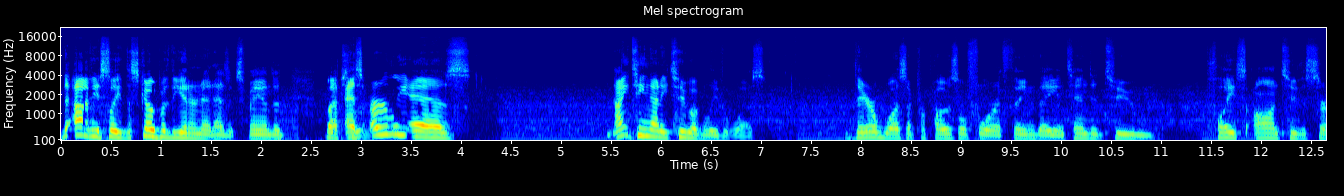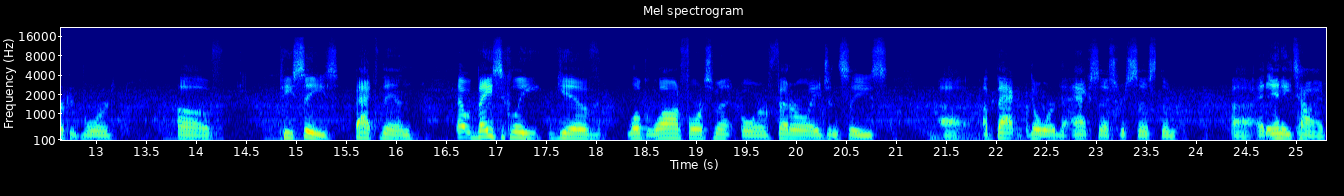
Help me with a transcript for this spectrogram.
the, obviously the scope of the internet has expanded but as early as 1992, I believe it was, there was a proposal for a thing they intended to place onto the circuit board of PCs back then that would basically give local law enforcement or federal agencies uh, a back door to access your system uh, at any time.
